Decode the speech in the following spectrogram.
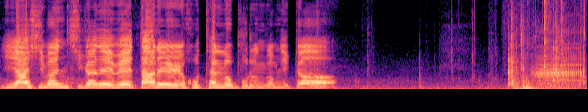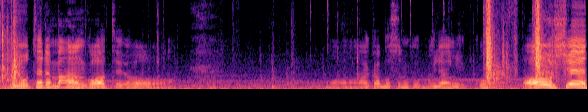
이 아심한 시간에 왜 딸을 호텔로 부른 겁니까? 이 호텔은 망한 것 같아요. 어, 아까 무슨 그 문양이 있고. 어우, shit!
